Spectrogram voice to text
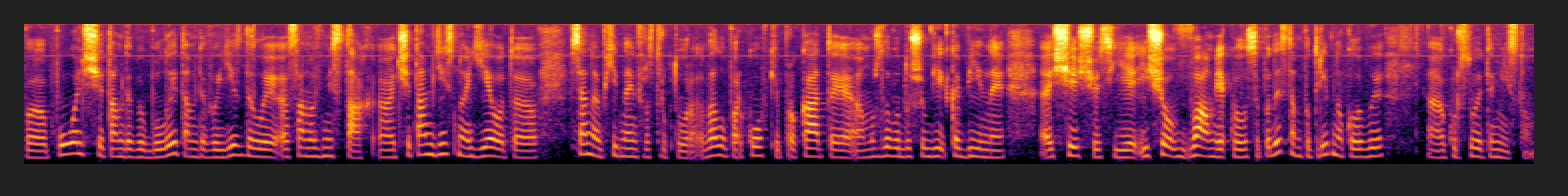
в е, Польщі, там, де ви були, там, де ви їздили, е, саме в містах. Е, Чи там дійсно є от е, вся необхідна інфраструктура? Велопарковки, прокати, е, можливо, душові кабіни, е, ще щось є. І що вам, як велосипедистам, потрібно, коли ви е, курсуєте містом?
